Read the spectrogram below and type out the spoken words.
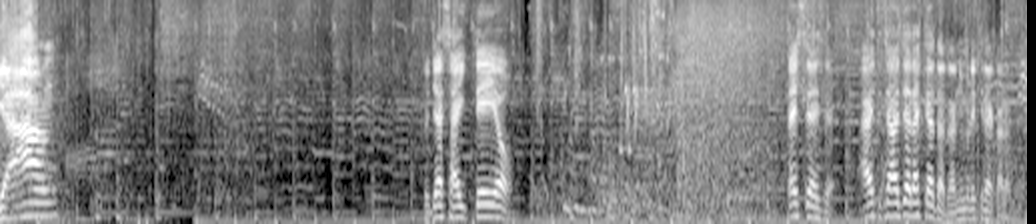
やーん。そりゃ最低よ。ナイスナイス。相手チャージャーだけだったら何もできないからね。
